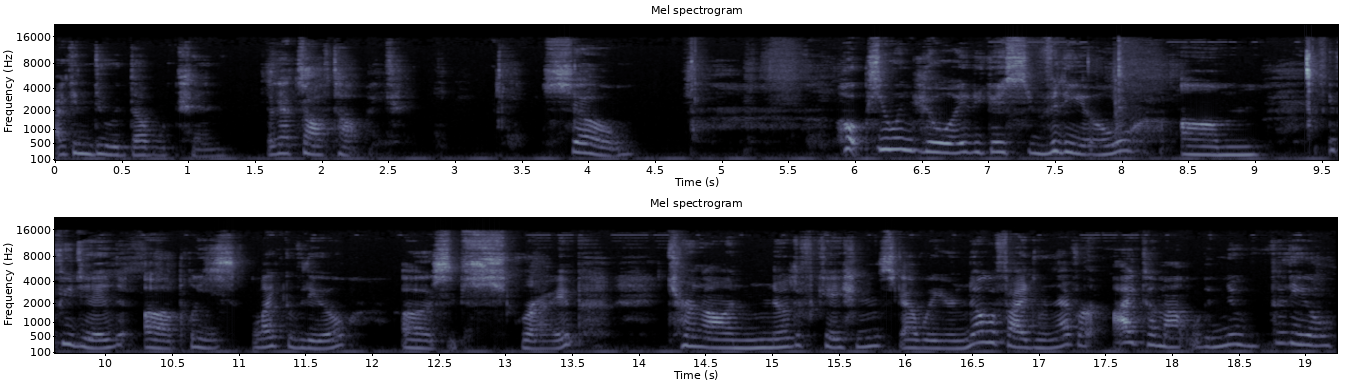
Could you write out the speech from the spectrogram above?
I can do a double chin, but that's off topic. So, hope you enjoyed this video. Um, if you did, uh, please like the video, uh, subscribe, turn on notifications. That way you're notified whenever I come out with a new video,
